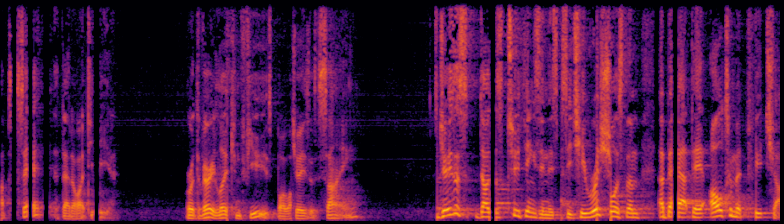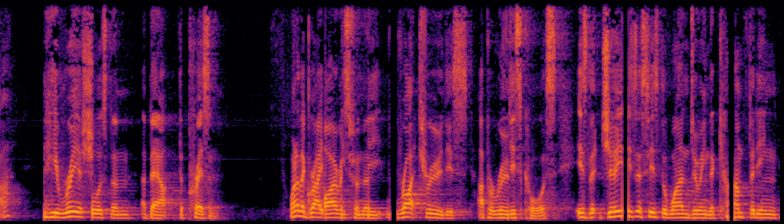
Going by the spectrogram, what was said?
upset at that idea, or at the very least confused by what Jesus is saying. Jesus does two things in this passage. He reassures them about their ultimate future, and he reassures them about the present. One of the great ironies for me, right through this upper room discourse, is that Jesus is the one doing the comforting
